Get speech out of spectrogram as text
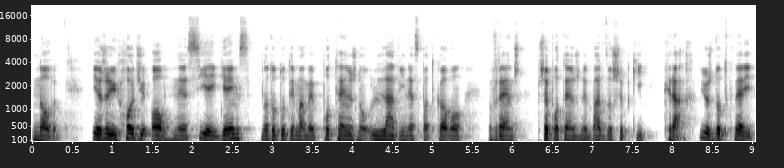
nowy. Jeżeli chodzi o e, CA Games, no to tutaj mamy potężną lawinę spadkową, wręcz przepotężny, bardzo szybki krach. Już dotknęli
